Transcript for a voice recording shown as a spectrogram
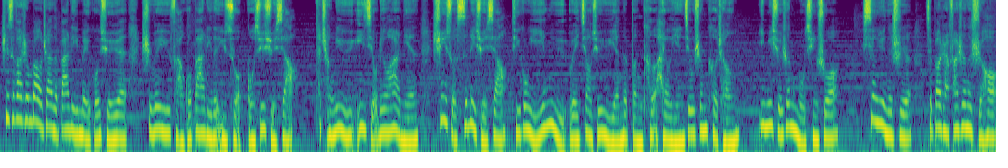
这次发生爆炸的巴黎美国学院是位于法国巴黎的一所国际学校。它成立于一九六二年，是一所私立学校，提供以英语为教学语言的本科还有研究生课程。一名学生的母亲说：“幸运的是，在爆炸发生的时候，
